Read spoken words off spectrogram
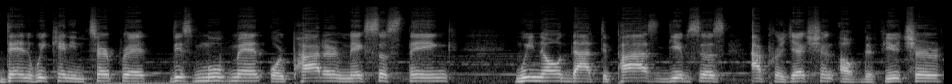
then we can interpret this movement or pattern makes us think we know that the past gives us a projection of the future.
